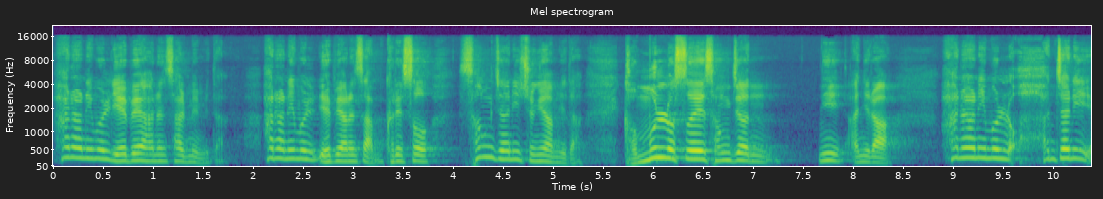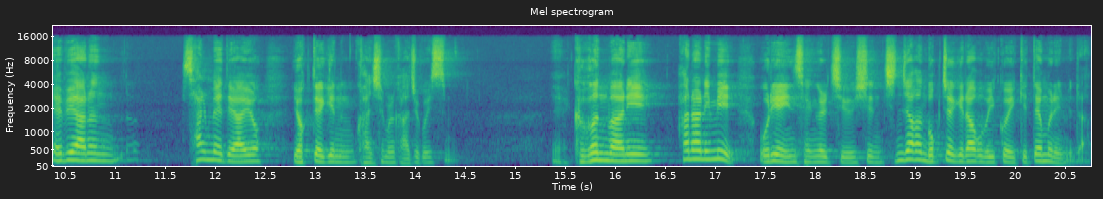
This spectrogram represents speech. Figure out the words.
하나님을 예배하는 삶입니다. 하나님을 예배하는 삶. 그래서 성전이 중요합니다. 건물로서의 성전이 아니라 하나님을 온전히 예배하는 삶에 대하여 역대기는 관심을 가지고 있습니다. 예, 그것만이 하나님이 우리의 인생을 지으신 진정한 목적이라고 믿고 있기 때문입니다.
